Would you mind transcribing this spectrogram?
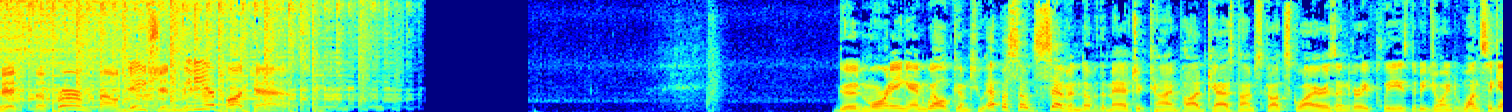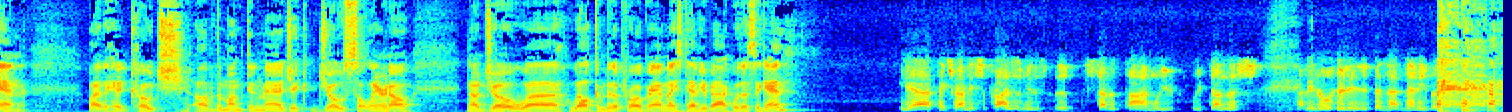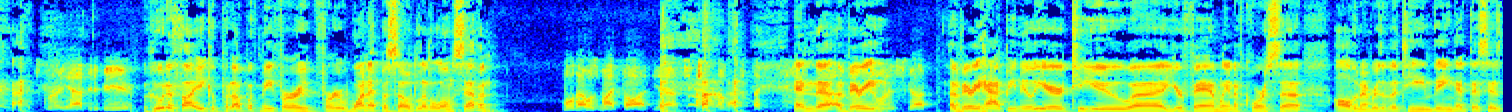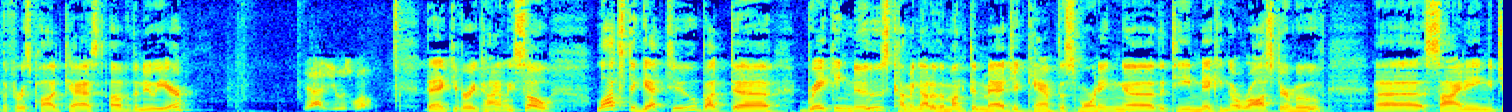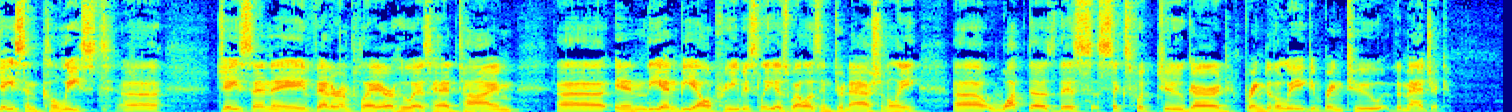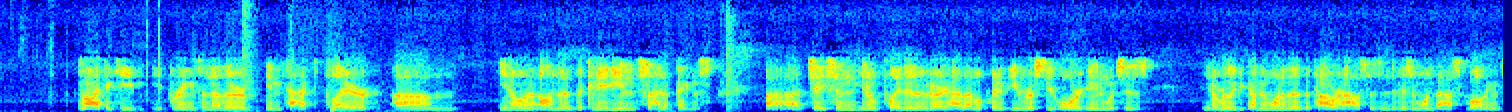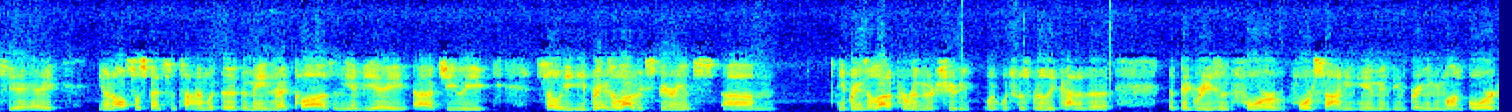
It's the Firm Foundation Media Podcast. Good morning and welcome to episode 7 of the Magic Time Podcast. I'm Scott Squires and very pleased to be joined once again by the head coach of the Moncton Magic, Joe Salerno. Now, Joe, uh, welcome to the program. Nice to have you back with us again. Yeah, thanks for having me. It surprises me. This is the seventh time we've we've done this. I didn't know it had been that many, but it's great. Happy to be here. Who'd have thought you could put up with me for for one episode, let alone seven? Well, that was my thought. Yes. and uh, a very it, a very happy New Year to you, uh, your family, and of course uh, all the members of the team. Being that this is the first podcast of the new year. Yeah, you as well. Thank you very kindly. So. Lots to get to, but uh, breaking news coming out of the Moncton Magic camp this morning. Uh, the team making a roster move, uh, signing Jason Calliste. Uh, Jason, a veteran player who has had time uh, in the NBL previously as well as internationally. Uh, what does this six foot two guard bring to the league and bring to the Magic? Well, I think he, he brings another impact player. Um, you know, on the, the Canadian side of things. Uh, Jason, you know, played at a very high level, played at the University of Oregon, which is, you know, really becoming one of the, the powerhouses in Division One basketball, the NCAA. You know, and also spent some time with the, the Maine Red Claws in the NBA uh, G League. So he, he brings a lot of experience. Um, he brings a lot of perimeter shooting, which was really kind of the the big reason for for signing him and, and bringing him on board.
